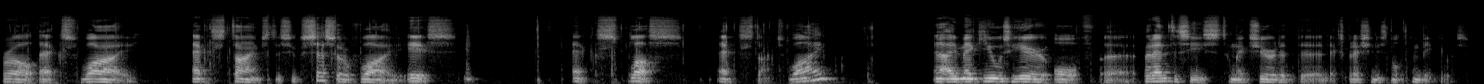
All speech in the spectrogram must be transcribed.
for all x, y, x times the successor of y is x plus x times y. And I make use here of uh, parentheses to make sure that the, the expression is not ambiguous.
